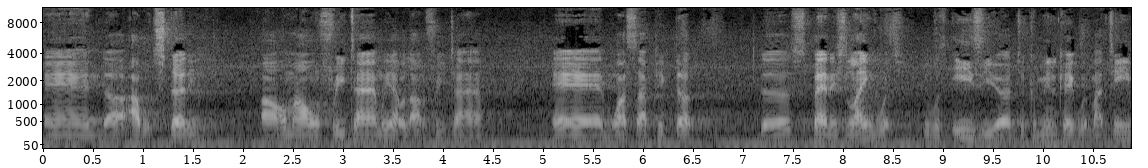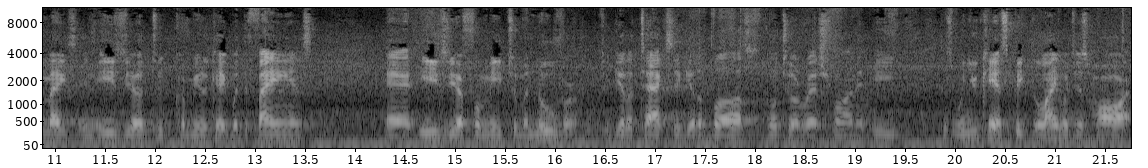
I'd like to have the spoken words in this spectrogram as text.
and uh, I would study uh, on my own free time. We have a lot of free time, and once I picked up the Spanish language, it was easier to communicate with my teammates and easier to communicate with the fans, and easier for me to maneuver to get a taxi, get a bus, go to a restaurant and eat. Because when you can't speak the language, it's hard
